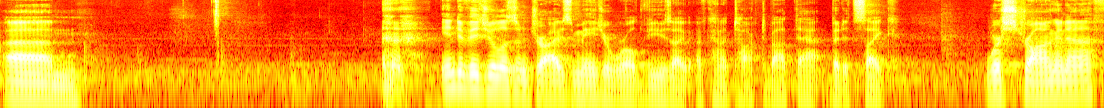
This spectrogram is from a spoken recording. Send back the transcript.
Um, individualism drives major worldviews. I, I've kind of talked about that, but it's like we're strong enough,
